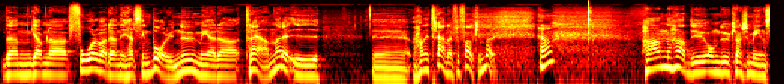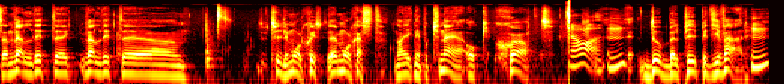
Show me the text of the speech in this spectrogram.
den gamla forwarden i Helsingborg, numera tränare i... Eh, han är tränare för Falkenberg. Ja. Han hade ju, om du kanske minns, en väldigt, eh, väldigt eh, tydlig målgest, äh, målgest när han gick ner på knä och sköt ja, mm. dubbelpipigt gevär. Mm.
